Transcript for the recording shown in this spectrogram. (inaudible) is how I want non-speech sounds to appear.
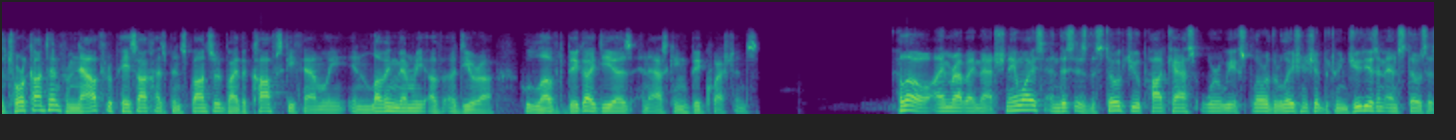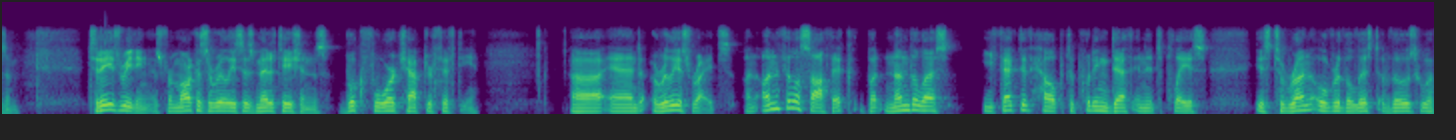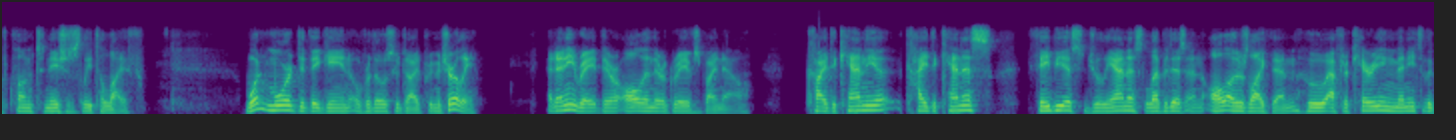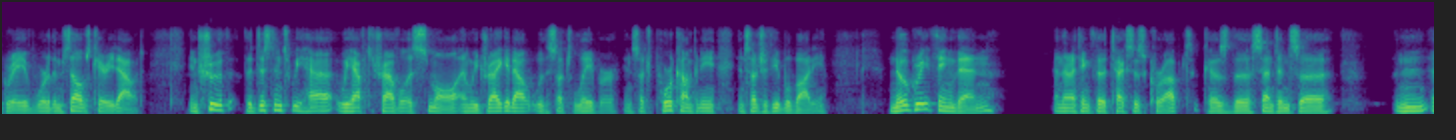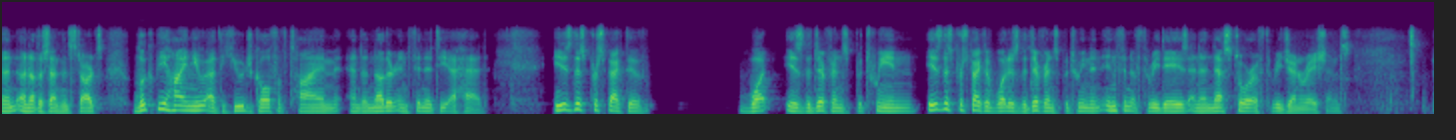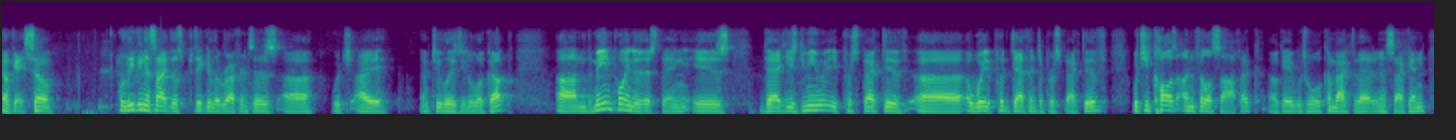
The Torah content from now through Pesach has been sponsored by the Kofsky family in loving memory of Adira, who loved big ideas and asking big questions. Hello, I'm Rabbi Matt Schneeweiss, and this is the Stoic Jew podcast where we explore the relationship between Judaism and Stoicism. Today's reading is from Marcus Aurelius' Meditations, Book 4, Chapter 50. Uh, and Aurelius writes An unphilosophic, but nonetheless effective help to putting death in its place is to run over the list of those who have clung tenaciously to life. What more did they gain over those who died prematurely? At any rate, they are all in their graves by now. Caedecanus, Fabius, Julianus, Lepidus, and all others like them, who, after carrying many to the grave, were themselves carried out. In truth, the distance we, ha- we have to travel is small, and we drag it out with such labor, in such poor company, in such a feeble body. No great thing then, and then I think the text is corrupt because the sentence uh, another sentence starts Look behind you at the huge gulf of time and another infinity ahead. Is this perspective what is the difference between is this perspective what is the difference between an infant of three days and a nestor of three generations okay so leaving aside those particular references uh, which i am too lazy to look up um, the main point of this thing is that he's giving you a perspective, uh, a way to put death into perspective, which he calls unphilosophic. Okay, which we'll come back to that in a second.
